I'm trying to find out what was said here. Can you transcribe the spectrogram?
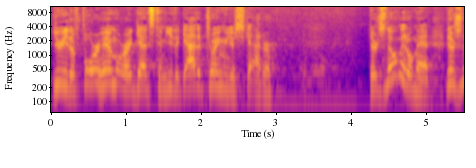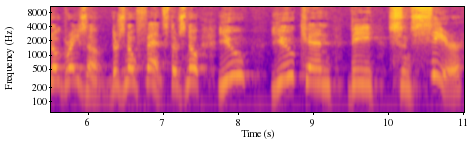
You're either for him or against him. You either gather to him or you scatter. There's no middleman. There's no gray zone. There's no fence. There's no you you can be sincere,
